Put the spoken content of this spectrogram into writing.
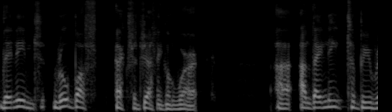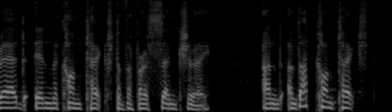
They need robust exegetical work. Uh, and they need to be read in the context of the first century. And, and that context,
